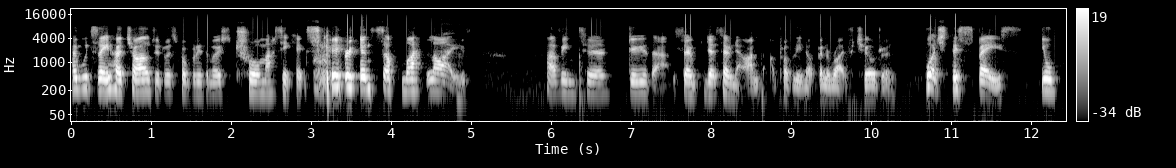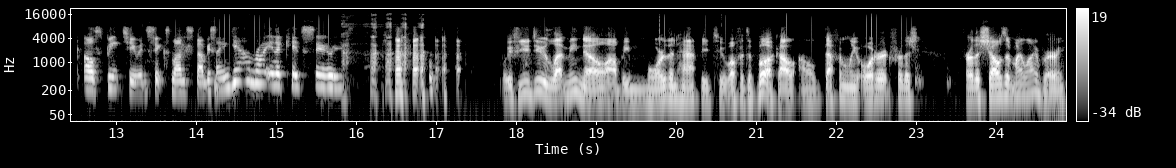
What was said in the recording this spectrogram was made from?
I would say her childhood was probably the most traumatic experience of my life, having to do that. So, so no, I'm probably not going to write for children. Watch this space. You'll, I'll speak to you in six months, and I'll be saying, yeah, I'm writing a kids series. If you do, let me know. I'll be more than happy to. Well, if it's a book, I'll I'll definitely order it for the sh- for the shelves at my library.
